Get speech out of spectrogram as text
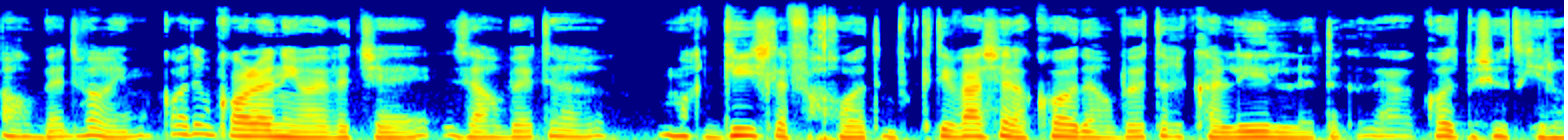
הרבה דברים. קודם כל, אני אוהבת שזה הרבה יותר מרגיש לפחות, בכתיבה של הקוד, הרבה יותר קליל. אתה כזה, הקוד פשוט כאילו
